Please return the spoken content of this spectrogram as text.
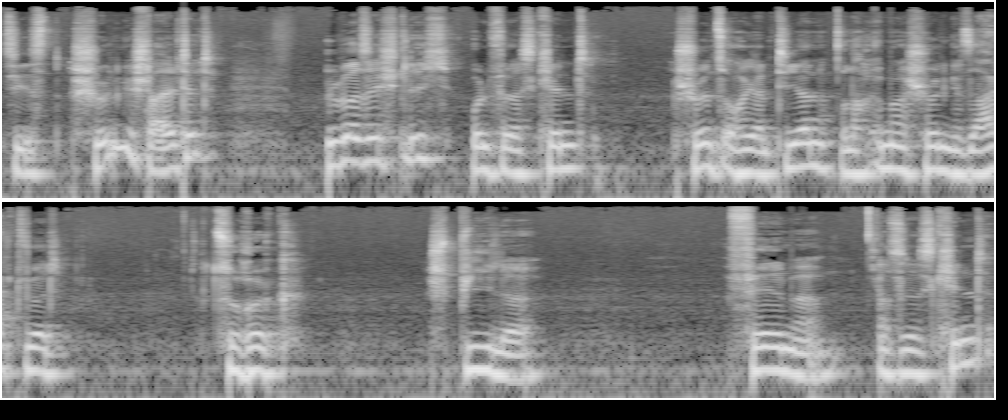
Sie ist schön gestaltet, übersichtlich und für das Kind schön zu orientieren und auch immer schön gesagt wird, zurück, Spiele, Filme. Also das Kind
